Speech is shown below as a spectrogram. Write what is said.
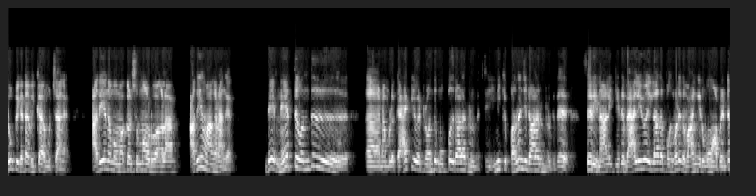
டூப்ளிகேட்டாக விற்க ஆரம்பிச்சாங்க. அதையும் நம்ம மக்கள் சும்மா விடுவாங்களா? அதையும் வாங்குறாங்க. டே நேற்று வந்து நம்மளுக்கு ஆக்டிவேட்டர் வந்து முப்பது டாலர் இருந்துச்சு. இன்னைக்கு பதினஞ்சு டாலர் இருக்குது. சரி நாளைக்கு இது வேல்யூவே இல்லாத போக கூட இதை வாங்கிடுவோம் அப்படின்ட்டு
